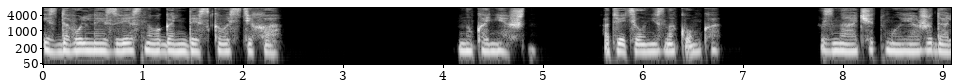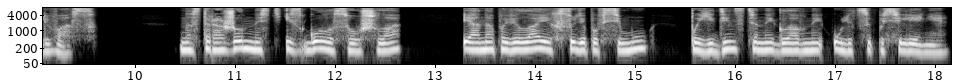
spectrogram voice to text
из довольно известного ганьдесского стиха. «Ну, конечно», — ответила незнакомка. «Значит, мы ожидали вас». Настороженность из голоса ушла, и она повела их, судя по всему, по единственной главной улице поселения.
